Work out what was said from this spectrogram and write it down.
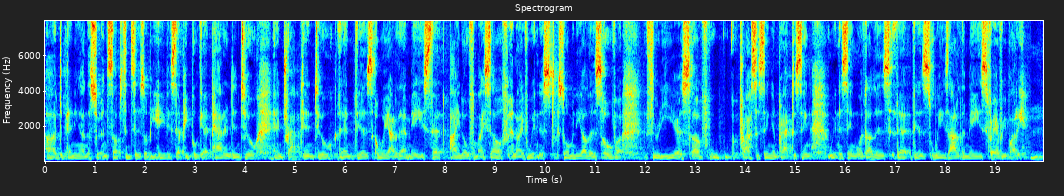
uh, depending on the certain substances or behaviors that people get patterned into and trapped into, then there's a way out of that maze that I know for myself, and I've witnessed so many others over 30 years of processing and practicing witnessing with others that there's ways out of the maze for everybody. Mm,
